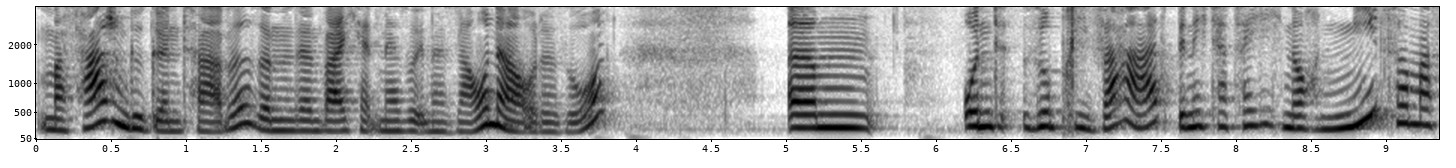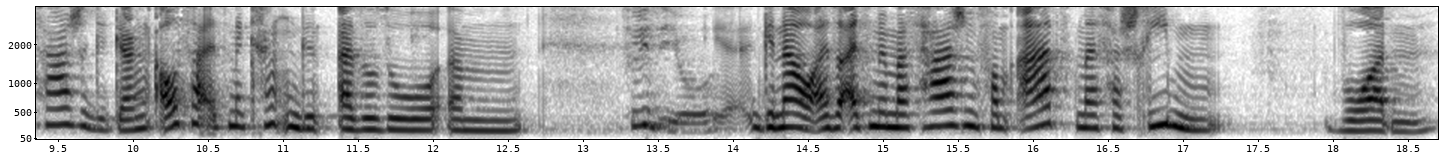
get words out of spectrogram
Massagen gegönnt habe, sondern dann war ich halt mehr so in der Sauna oder so. Ähm, und so privat bin ich tatsächlich noch nie zur Massage gegangen, außer als mir Kranken, also so, ähm, Physio. genau, also als mir Massagen vom Arzt mal verschrieben worden.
